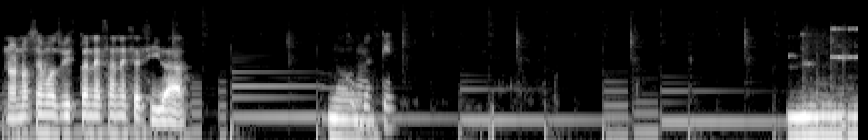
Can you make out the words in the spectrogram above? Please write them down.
No nos hemos visto en esa necesidad. no. Como Mm,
